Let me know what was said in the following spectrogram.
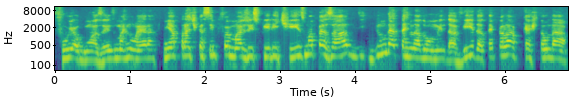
fui algumas vezes, mas não era. Minha prática sempre foi mais o espiritismo, apesar de, de um determinado momento da vida, até pela questão da,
